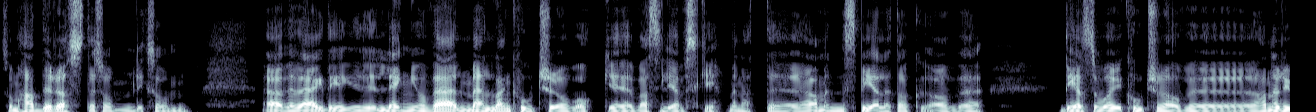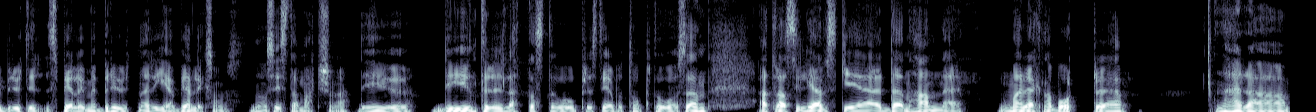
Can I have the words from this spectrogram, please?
som hade röster som liksom övervägde länge och väl mellan Kucherov och eh, Vasiljevski. Men att eh, ja, men spelet av, av eh, dels så var ju Kucherov, eh, han hade ju brutit, spelar ju med brutna revben liksom de sista matcherna. Det är ju det är ju inte det lättaste att prestera på topp då. Och sen att Vasiljevski är den han är. Om man räknar bort eh, den här uh,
